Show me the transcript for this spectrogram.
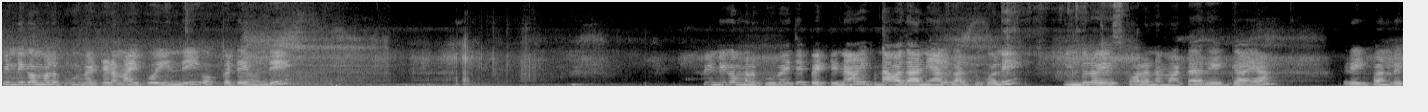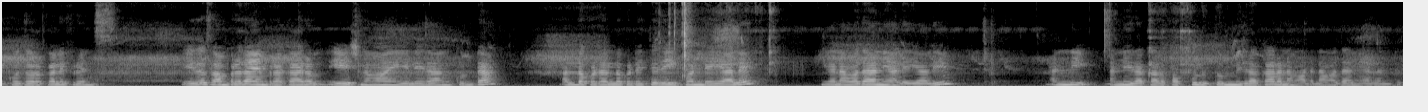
పిండి గొమ్మల పువ్వు పెట్టడం అయిపోయింది. ఒక్కటే ఉంది. పిండి గొమ్మల పువ్వు అయితే పెట్టిన. ఇప్పుడు నవధాన్యాలు కలుపుకొని ఇందులో వేసుకోవాలన్నమాట. రేగ్గాయ. రేగి పండ్లు ఎక్కువ దొరకాలి ఫ్రెండ్స్. ఏదో సంప్రదాయం ప్రకారం వేసినామా వేయలేదా అనుకుంటా. అల్లొకటి అల్లొకటి అయితే రేగి పండు వేయాలి. ఇక నవధాన్యాలు వేయాలి. అన్ని అన్ని రకాల పప్పులు తొమ్మిది రకాలన్నమాట నవధాన్యాలు అంటే.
